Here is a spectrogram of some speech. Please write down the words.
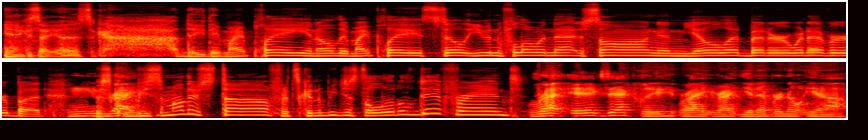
yeah, because like, ah, they, they might play, you know, they might play still even flow in that song and Yellow Ledbetter or whatever, but mm, there's right. gonna be some other stuff. It's gonna be just a little different. Right, exactly. Right, right. You never know. Yeah,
